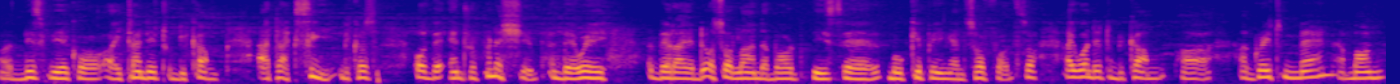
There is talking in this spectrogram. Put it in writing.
Uh, this vehicle, I turned it to become a taxi because of the entrepreneurship and the way that I had also learned about this uh, bookkeeping and so forth. So I wanted to become uh, a great man among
